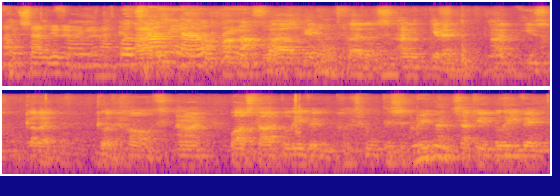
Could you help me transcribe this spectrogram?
I'll tell you in a minute. Well, tell me now, please. Well, in all fairness, and you know, I, he's got a good heart, and I, whilst I believe in political disagreements, I do believe in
